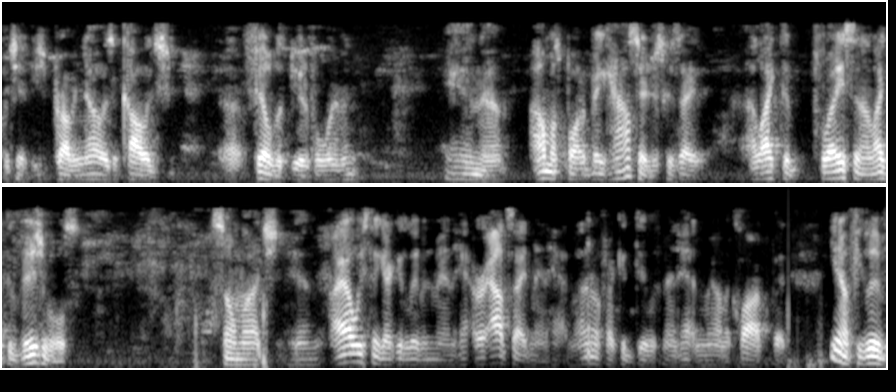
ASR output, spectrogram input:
which you should probably know is a college uh, filled with beautiful women. And uh, I almost bought a big house there just because I I like the place and I like the visuals so much. And I always think I could live in Manhattan or outside Manhattan. I don't know if I could deal with Manhattan around the clock, but you know, if you live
